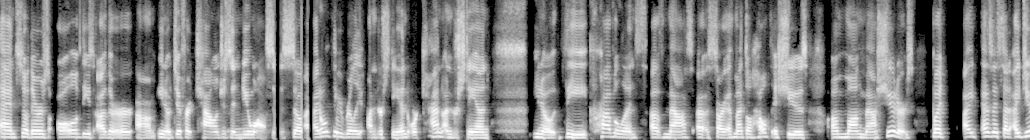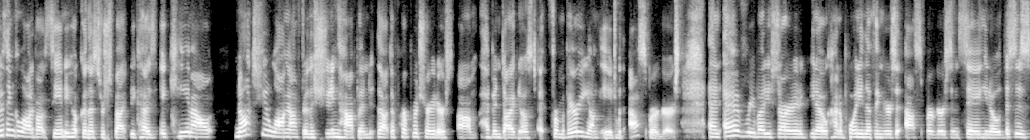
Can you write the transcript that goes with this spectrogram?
and so there's all of these other um, you know different challenges and nuances so i don't think we really understand or can understand you know the prevalence of mass uh, sorry of mental health issues among mass shooters. But I, as I said, I do think a lot about Sandy Hook in this respect because it came out not too long after the shooting happened that the perpetrators um, had been diagnosed from a very young age with asperger's. And everybody started you know kind of pointing the fingers at asperger's and saying you know this is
